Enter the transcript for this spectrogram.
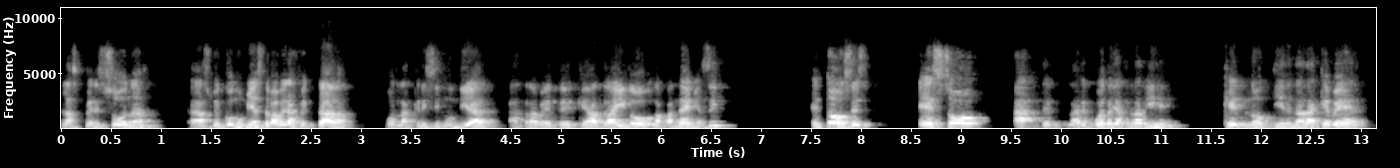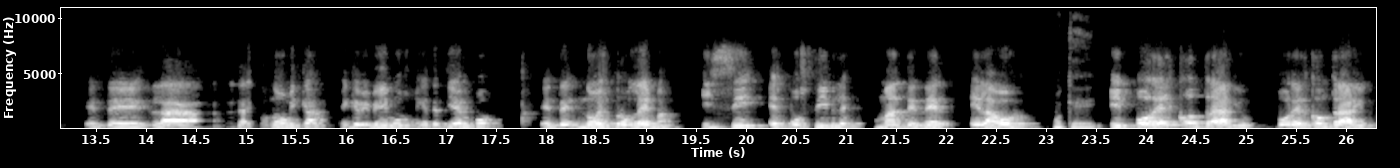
las personas, a su economía se va a ver afectada por la crisis mundial a través de que ha traído la pandemia, ¿sí? Entonces, eso, ah, la respuesta ya te la dije, que no tiene nada que ver este, la realidad económica en que vivimos en este tiempo, este, no es problema y sí es posible mantener el ahorro. Y por el contrario, por el contrario,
